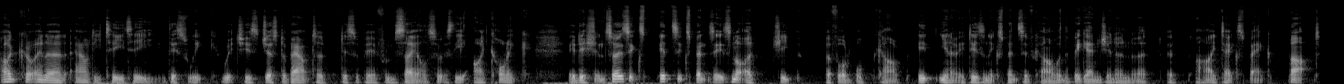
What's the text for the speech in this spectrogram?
I got in an Audi TT this week, which is just about to disappear from sale. So it's the iconic edition. So it's ex- it's expensive. It's not a cheap, affordable car. It you know it is an expensive car with a big engine and a, a high tech spec, but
